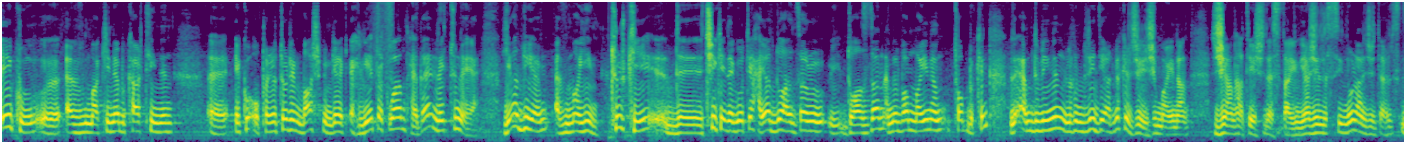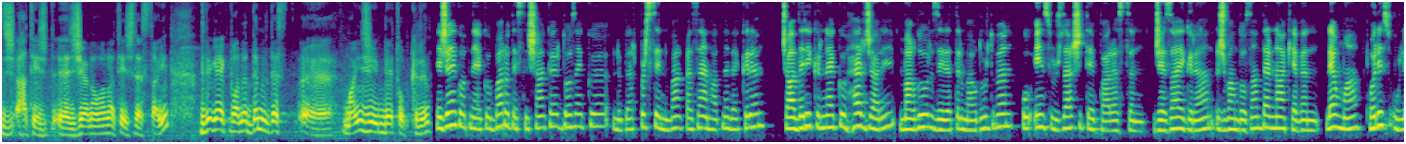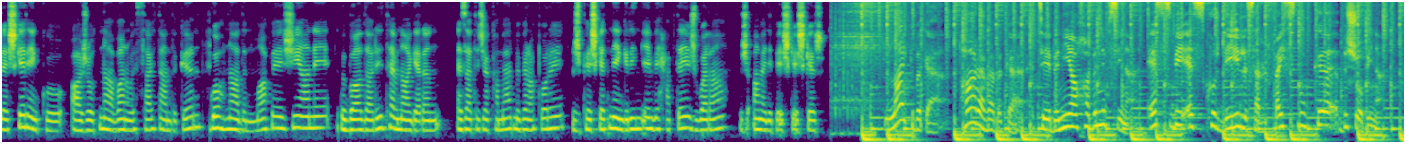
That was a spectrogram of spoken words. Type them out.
ê ku ev makîne bikartînin eko operatörün baş bin gerek ehliyetek wan hebe lê tune ye. Ya duyem ev mayîn Türkiye de Çîkê gotî heya 2012 em ê van mayînan top bikin lê em dibînin li hundirê Diyarbekir jî ji mayînan jiyan hatiye ji destayîn ya jî li Sînoran jî hatiye jiyana wan hatiye ji destayîn divê gerek vana demil dest mayîn jî bê top kirin. Hêjeyek gotinê ku baro destnîşan kir dozên ku li ber pirsên van qezayan hatine vekirin چالدری کرنه که هر جاری مغدور زیدتر مغدور دبن و این سجزار شیطه پارستن. جزای گران جوان دوزان در ناکوون. لیو ما پولیس و لشکرین که آجوتنا وان و سایتان دکن گوه نادن ما پی به بالداری تونا گرن. ازاتی جا کامر می براپوری ج پیشکت نینگرین این وی حبته جوارا ج آمدی پیشکش کر. لایک بکن بکە پارەوە بکە تێبنییا خە بنفسینە SسBS کوردی لەسەر فیسبووکە بشۆبینە.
